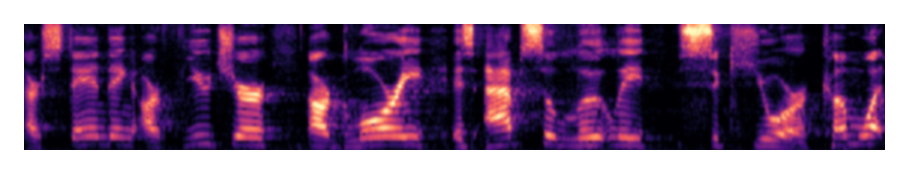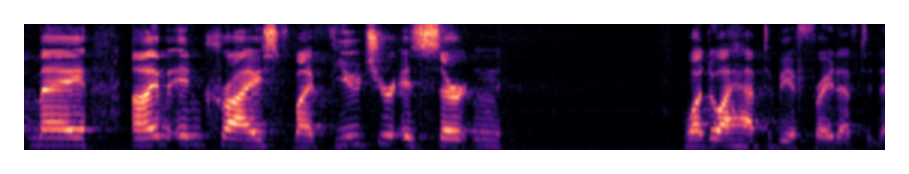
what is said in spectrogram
our standing, our future, our glory is absolutely secure. Come what may, I'm in Christ. My future is certain. What do I have to be afraid of today?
